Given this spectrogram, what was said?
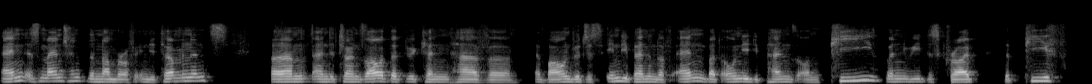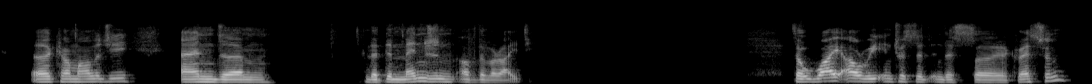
n is mentioned, the number of indeterminates, um, and it turns out that we can have a, a, bound which is independent of n, but only depends on p when we describe the pth uh, cohomology and um, the dimension of the variety. So why are we interested in this uh, question?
